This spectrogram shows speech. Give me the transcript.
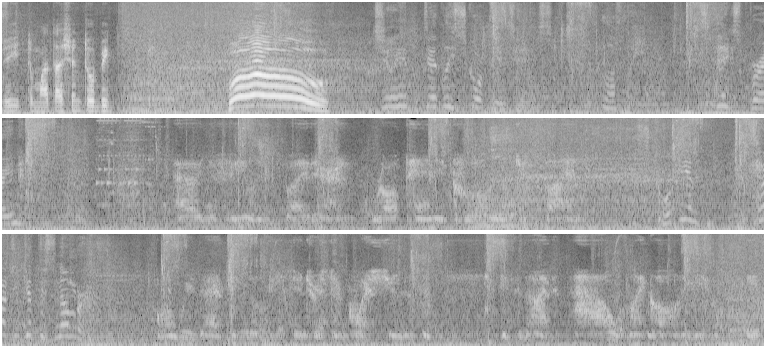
Di, tumataas yung tubig. Whoa! Giant deadly scorpion tails. Lovely. Thanks, Brain. How you feeling, Spider? Raw panic crawling up your spine? Scorpion? How'd you get this number? Always asking those interesting questions. It's not how am I calling you, it's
